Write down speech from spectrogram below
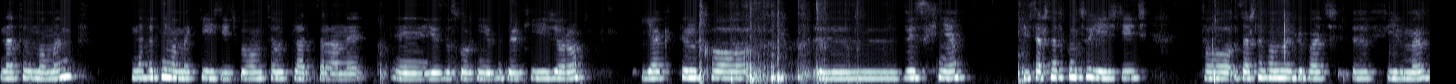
na ten moment nawet nie mam jak jeździć, bo mam cały plac zalany. Y, Jest dosłownie jedno wielkie jezioro. Jak tylko y, wyschnie i zacznę w końcu jeździć, to zacznę Wam nagrywać y, filmy.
